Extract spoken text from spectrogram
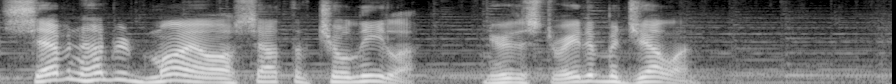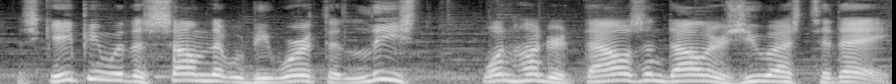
700 miles south of Cholila, near the Strait of Magellan. Escaping with a sum that would be worth at least $100,000 US today,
